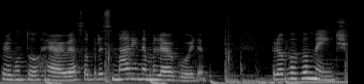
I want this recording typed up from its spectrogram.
Perguntou Harry ao se aproximarem da mulher gorda. Provavelmente,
